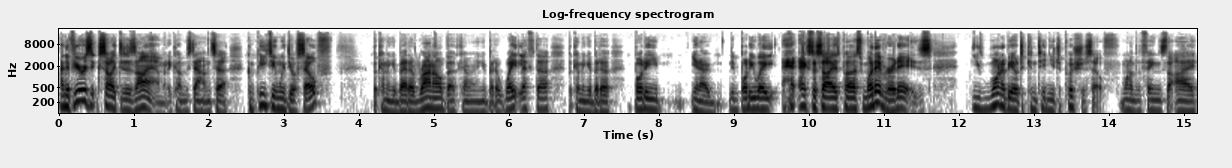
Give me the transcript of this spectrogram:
And if you're as excited as I am when it comes down to competing with yourself, becoming a better runner, becoming a better weightlifter, becoming a better body, you know, body weight exercise person, whatever it is, you want to be able to continue to push yourself. One of the things that I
